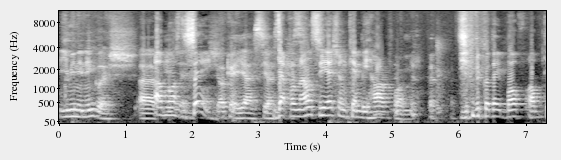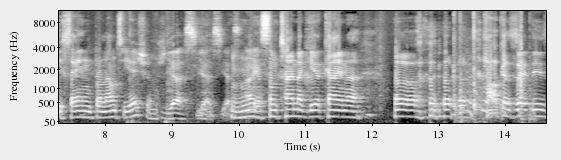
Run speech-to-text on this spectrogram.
you mean in English? Uh, Almost the same. Okay, yes, yes. The pronunciation can be hard for me because they both have the same pronunciations. Yes, yes, yes. Mhm, I- and sometimes I get kind of, uh, how can I say this?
